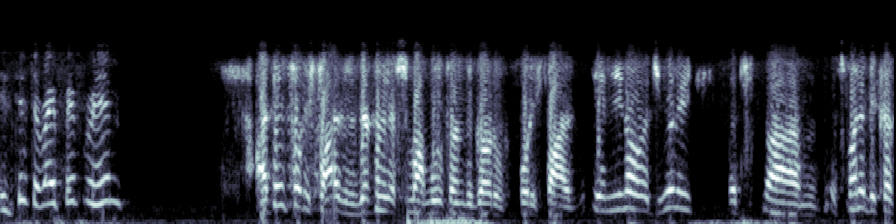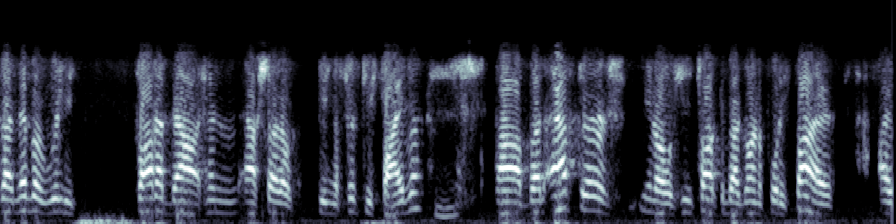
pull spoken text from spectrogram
is this the right fit for him? I think 45 is definitely a smart move for him to go to 45. And you know, it's really it's um, it's funny because I never really thought about him outside of being a 55er. Mm-hmm. Uh, but after you know he talked about going to 45, I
